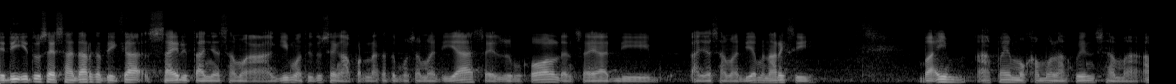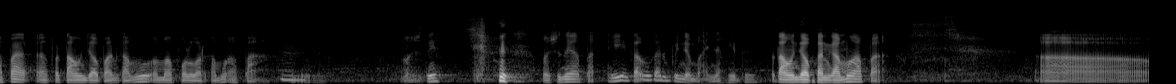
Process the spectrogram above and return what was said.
Jadi itu saya sadar ketika saya ditanya sama Agim waktu itu saya nggak pernah ketemu sama dia, saya zoom call dan saya ditanya sama dia menarik sih. Mbak Im, apa yang mau kamu lakuin sama apa eh, pertanggungjawaban kamu sama follower kamu apa? Bilang, Maksudnya? Maksudnya apa? Iya kamu kan punya banyak itu. Pertanggungjawabkan kamu apa? Eh,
